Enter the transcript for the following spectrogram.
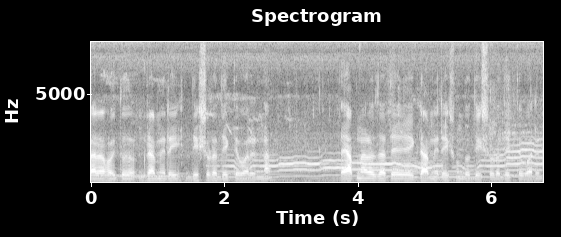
তারা হয়তো গ্রামের এই দৃশ্যটা দেখতে পারেন না। তাই আপনারা যাতে এই গ্রামের এই সুন্দর দৃশ্যটা দেখতে পারেন,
